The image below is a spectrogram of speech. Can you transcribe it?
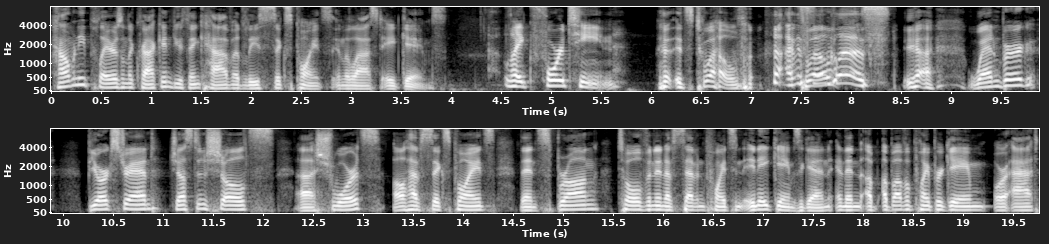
How many players on the Kraken do you think have at least six points in the last eight games? Like 14. it's twelve. I was so close. Yeah. Wenberg, Bjorkstrand, Justin Schultz, uh, Schwartz all have six points. Then Sprong, Tolvanen have seven points in, in eight games again. And then ab- above a point per game or at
